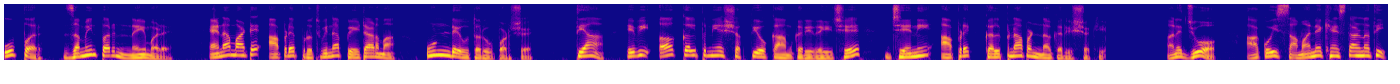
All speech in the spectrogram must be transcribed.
ઉપર જમીન પર નહીં મળે. એના માટે આપણે પૃથ્વીના પેટાળમાં ઊંડે ઉતરવું પડશે. ત્યાં એવી અકલ્પનીય શક્તિઓ કામ કરી રહી છે, જેની આપણે કલ્પના પણ ન કરી શકીએ. અને જુઓ, આ કોઈ સામાન્ય ખેંચતાણ નથી.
